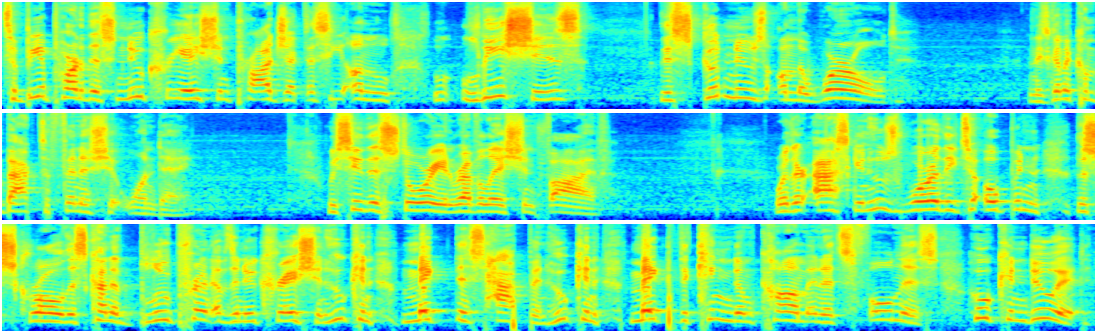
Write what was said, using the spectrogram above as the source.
to be a part of this new creation project as he unleashes this good news on the world. And he's going to come back to finish it one day. We see this story in Revelation 5 where they're asking who's worthy to open the scroll, this kind of blueprint of the new creation. Who can make this happen? Who can make the kingdom come in its fullness? Who can do it?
